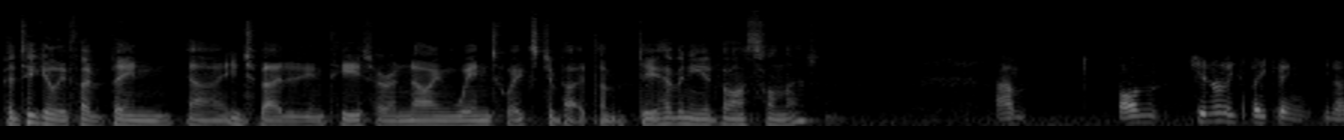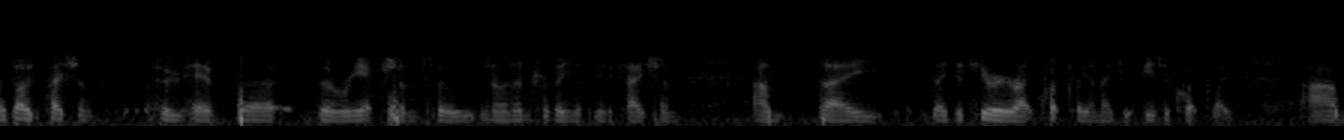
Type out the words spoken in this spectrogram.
particularly if they've been uh, intubated in theatre and knowing when to extubate them. Do you have any advice on that? Um, on generally speaking, you know, those patients who have the, the reaction to, you know, an intravenous medication, um, they, they deteriorate quickly and they get better quickly. Um,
